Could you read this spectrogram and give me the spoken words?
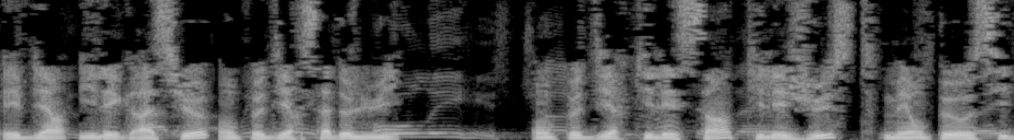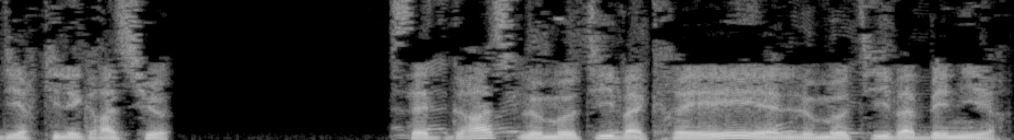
Eh bien, il est gracieux, on peut dire ça de lui. On peut dire qu'il est saint, qu'il est juste, mais on peut aussi dire qu'il est gracieux. Cette grâce le motive à créer et elle le motive à bénir.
